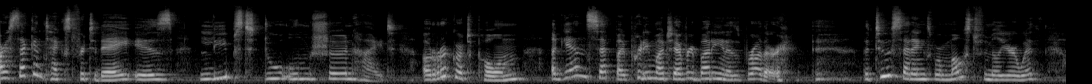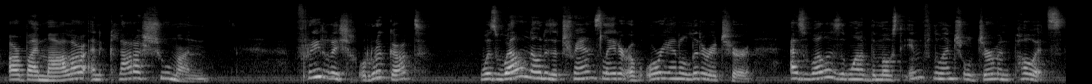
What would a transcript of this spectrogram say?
Our second text for today is Liebst du um Schönheit, a Rückert poem, again set by pretty much everybody and his brother. The two settings we're most familiar with are by Mahler and Clara Schumann. Friedrich Rückert was well known as a translator of Oriental literature, as well as one of the most influential German poets,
